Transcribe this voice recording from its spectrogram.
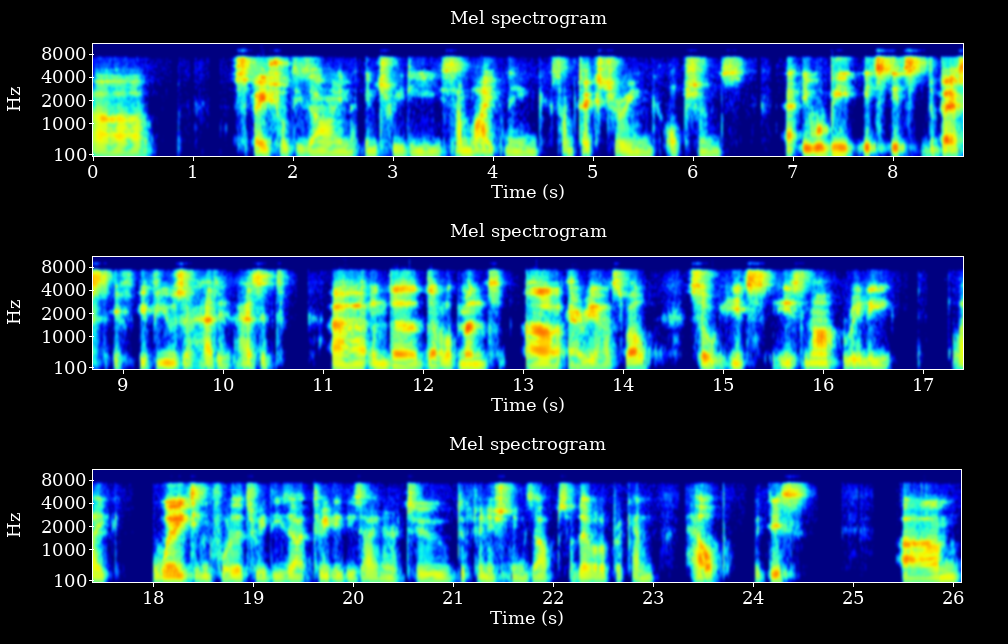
uh, spatial design in 3D, some lighting, some texturing options. Uh, it would be it's it's the best if if user had it has it uh, in the development uh, area as well. So he's he's not really like waiting for the 3D 3D designer to to finish things up. So developer can help with this. Um,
